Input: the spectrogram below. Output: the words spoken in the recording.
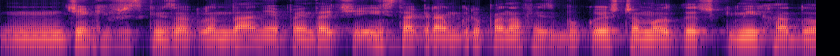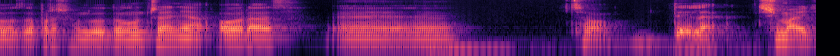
mm, dzięki wszystkim za oglądanie. Pamiętajcie, Instagram, grupa na Facebooku, jeszcze mordeczki Micha, do, zapraszam do dołączenia oraz e, co? Tyle. Trzymajcie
